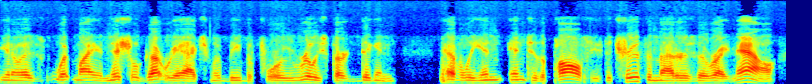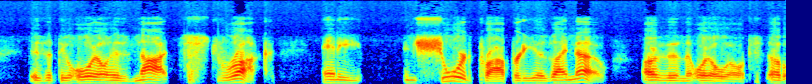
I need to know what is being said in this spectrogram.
you know, as what my initial gut reaction would be before we really start digging heavily in, into the policies. The truth of the matter is, though, right now, is that the oil has not struck any insured property as I know, other than the oil well, uh,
